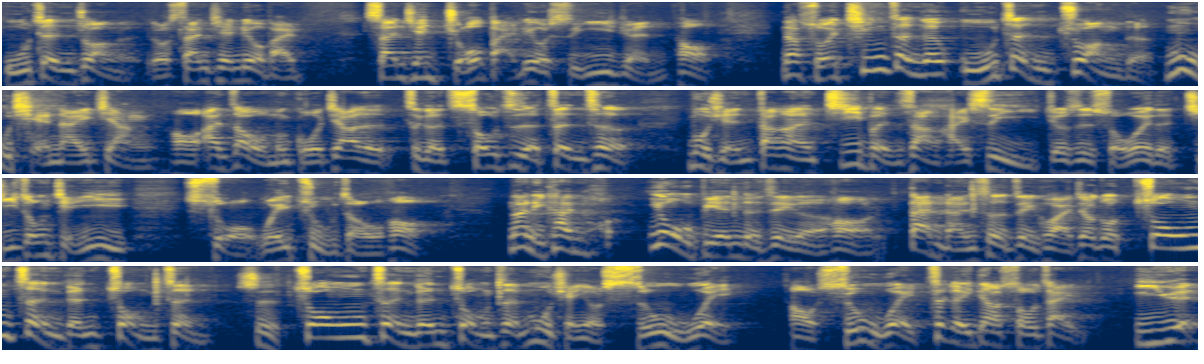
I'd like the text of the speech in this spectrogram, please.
无症状的，有三千六百三千九百六十一人哈。那所谓轻症跟无症状的，目前来讲哦，按照我们国家的这个收治的政策，目前当然基本上还是以就是所谓的集中检疫所为主轴哈。那你看右边的这个哈淡蓝色这块叫做中症跟重症，是中症跟重症，目前有十五位，哦，十五位，这个一定要收在医院，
